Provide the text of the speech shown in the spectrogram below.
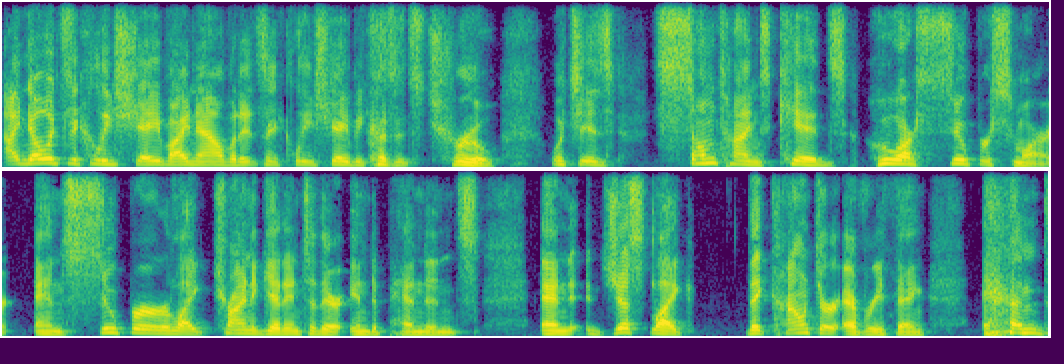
I know it's a cliche by now, but it's a cliche because it's true, which is sometimes kids who are super smart and super like trying to get into their independence and just like they counter everything. And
